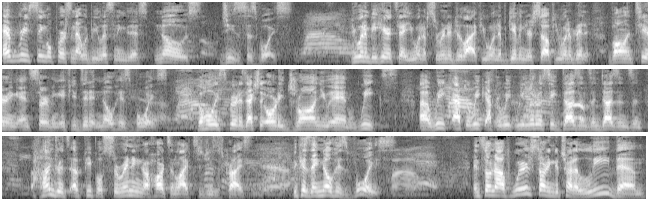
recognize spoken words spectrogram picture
every single person that would be listening to this knows Jesus' voice. Wow. You wouldn't be here today. You wouldn't have surrendered your life. You wouldn't have given yourself. You wouldn't have been volunteering and serving if you didn't know His voice. The Holy Spirit has actually already drawn you in weeks, uh, week after week after week. We literally see dozens and dozens and hundreds of people surrendering their hearts and life to Jesus Christ because they know His voice. Yes. And so now, if we're starting to try to lead them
